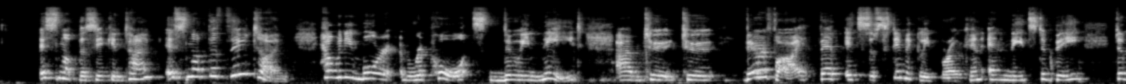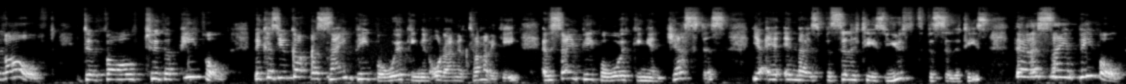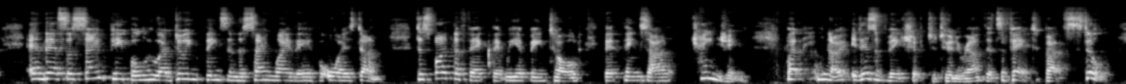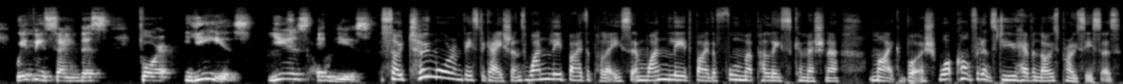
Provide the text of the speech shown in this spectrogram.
It's not the second time. It's not the third time. How many more reports do we need um, to to verify that it's systemically broken and needs to be devolved, devolved to the people. Because you've got the same people working in Oranga Tamariki and the same people working in justice, yeah, in those facilities, youth facilities, they're the same people. And there's the same people who are doing things in the same way they have always done, despite the fact that we have been told that things are changing. But, you know, it is a big ship to turn around. That's a fact. But still, we've been saying this for years. Years and years. So, two more investigations, one led by the police and one led by the former police commissioner, Mike Bush. What confidence do you have in those processes?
